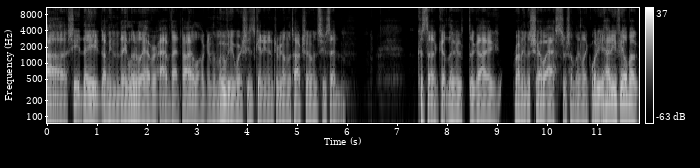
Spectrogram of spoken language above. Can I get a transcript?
Uh, she they I mean they literally have her have that dialogue in the movie where she's getting an interview on the talk show and she said because the the the guy running the show asks her something like what do you how do you feel about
